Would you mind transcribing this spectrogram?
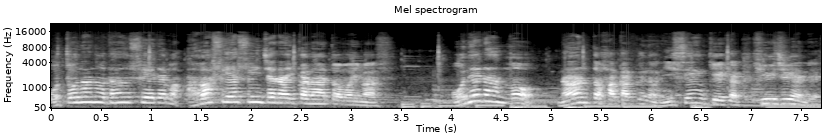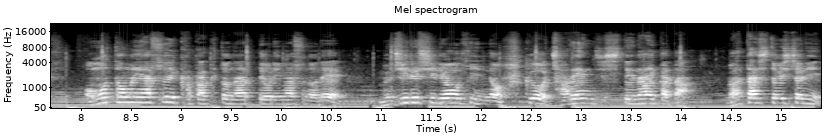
大人の男性でも合わせやすいんじゃないかなと思います。お値段もなんと破格の2990円です。お求めやすい価格となっておりますので無印良品の服をチャレンジしてない方私と一緒に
